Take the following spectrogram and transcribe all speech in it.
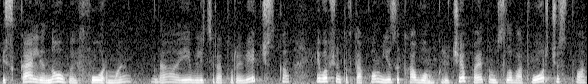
искали новые формы, да, и в литературоведческом, и, в общем-то, в таком языковом ключе, поэтому словотворчество,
